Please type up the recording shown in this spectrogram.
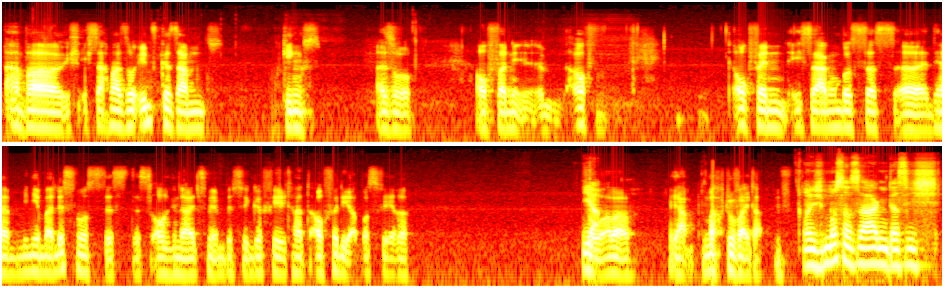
aber ich, ich sag mal so, insgesamt ging's. Also auch, von, ähm, auch auch wenn ich sagen muss, dass äh, der Minimalismus des, des Originals mir ein bisschen gefehlt hat, auch für die Atmosphäre. Ja. So, aber ja, mach du weiter. Und ich muss auch sagen, dass ich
